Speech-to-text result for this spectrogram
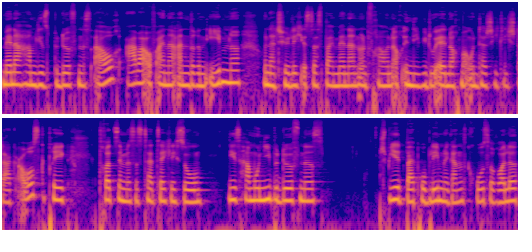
Männer haben dieses Bedürfnis auch, aber auf einer anderen Ebene. Und natürlich ist das bei Männern und Frauen auch individuell nochmal unterschiedlich stark ausgeprägt. Trotzdem ist es tatsächlich so, dieses Harmoniebedürfnis spielt bei Problemen eine ganz große Rolle,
